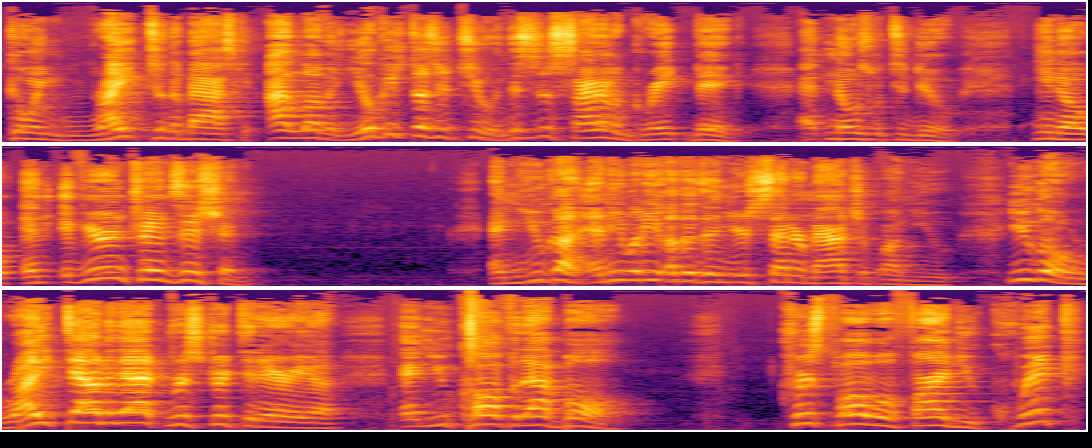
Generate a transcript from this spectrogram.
going right to the basket. I love it. Jokic does it too, and this is a sign of a great big that knows what to do. You know, and if you're in transition, and you got anybody other than your center matchup on you, you go right down to that restricted area and you call for that ball. Chris Paul will find you quick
